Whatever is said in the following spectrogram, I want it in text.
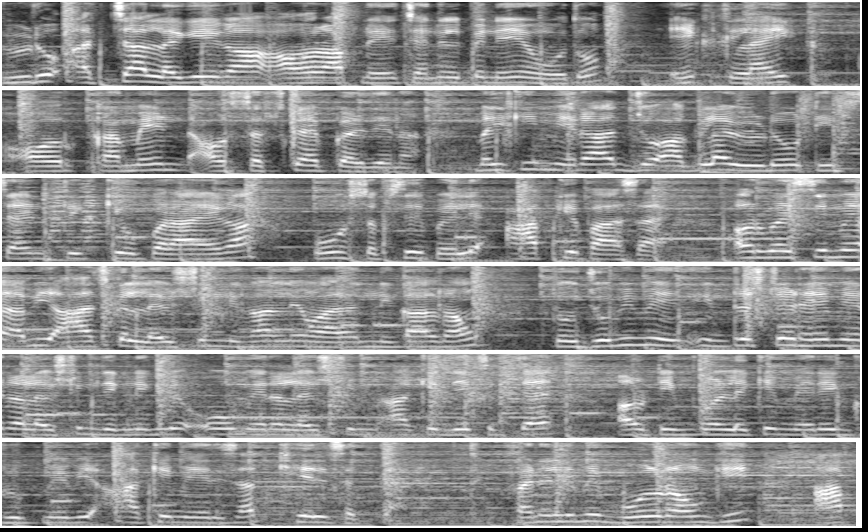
वीडियो अच्छा लगेगा और आपने चैनल पे नए हो तो एक लाइक और कमेंट और सब्सक्राइब कर देना। बल्कि मेरा जो अगला वीडियो टिप्स एंड ट्रिक के ऊपर आएगा, वो सबसे पहले आपके पास आए। और वैसे मैं अभी आजकल लाइव स्ट्रीम निकालने वाला, निकाल रहा हूँ। तो जो भी मैं इंटरेस्टेड है मेरा लाइव स्ट्रीम देखने के लिए, वो मेरा लाइव स्ट्रीम आके देख सकता है और टीम को लेके मेरे ग्रुप में भी आके मेरे साथ खेल सकता है। फाइनली मैं बोल रहा हूँ कि आप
